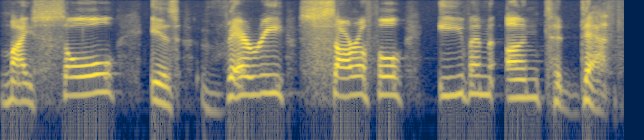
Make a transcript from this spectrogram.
My soul is very sorrowful, even unto death.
